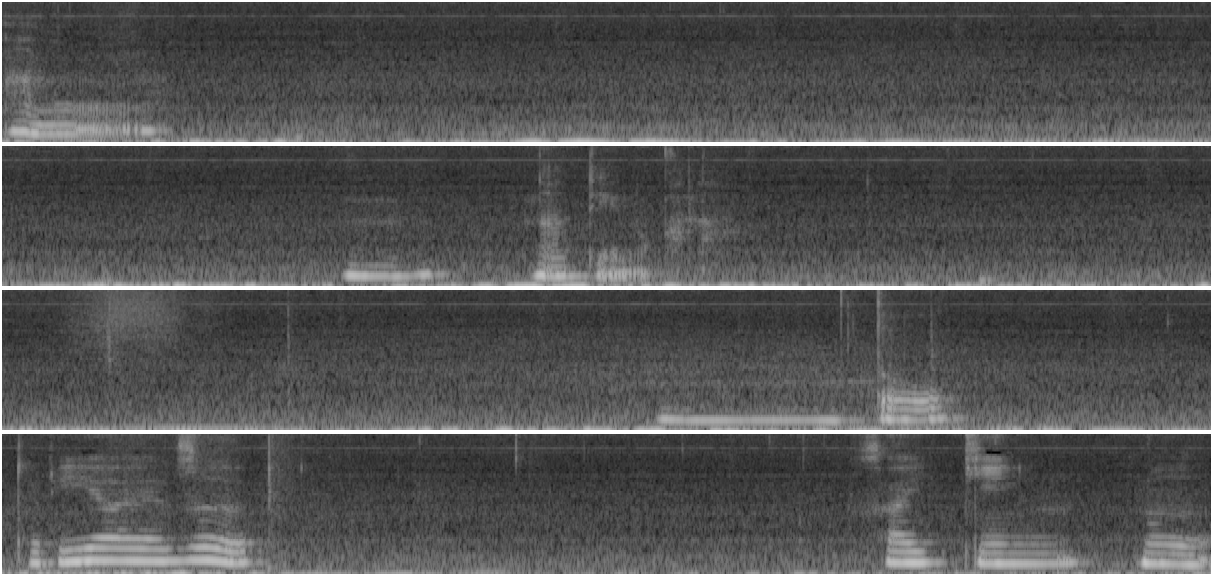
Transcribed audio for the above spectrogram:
あのうん。なんていうのかな。うんととりあえず最近の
